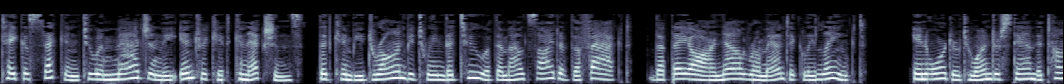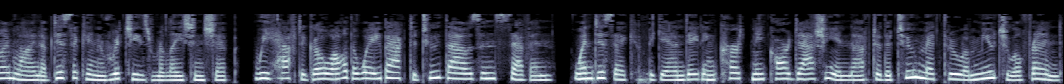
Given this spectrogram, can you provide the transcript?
take a second to imagine the intricate connections that can be drawn between the two of them outside of the fact that they are now romantically linked. In order to understand the timeline of Disick and Richie's relationship, we have to go all the way back to 2007, when Disick began dating Kourtney Kardashian after the two met through a mutual friend.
